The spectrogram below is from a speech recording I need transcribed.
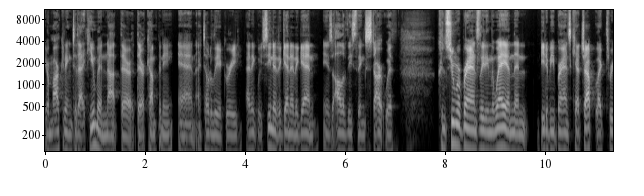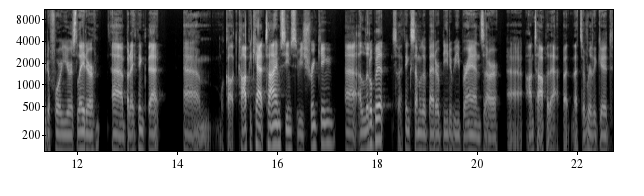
you're marketing to that human not their their company. And i totally agree. I think we've seen it again and again is all of these things start with consumer brands leading the way and then b2b brands catch up like three to four years later. Uh, but I think that um, we'll call it copycat time seems to be shrinking uh, a little bit. So I think some of the better B2B brands are uh, on top of that. But that's a really good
